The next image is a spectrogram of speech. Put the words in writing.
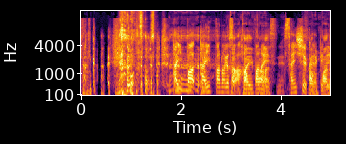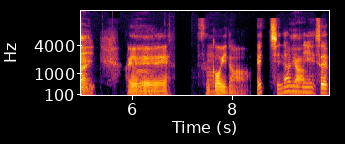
なんか、タイパ、タイパの良さは半端ないですね。最終回だけでいい。へえ、すごいな。え、ちないみやに、それ、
